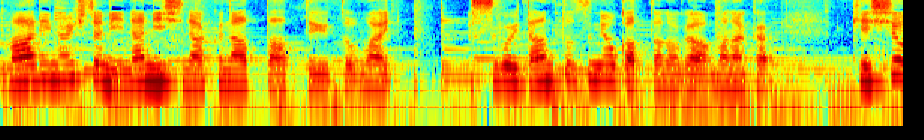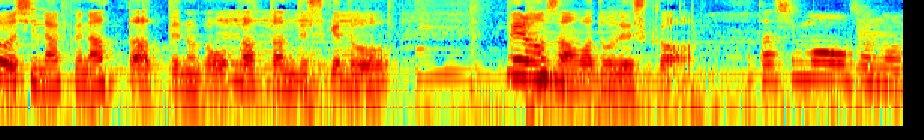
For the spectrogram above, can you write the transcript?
周りの人に何しなくなったっていうと、まあ、すごいダントツに多かったのが、まあ、なんか化粧しなくなったっていうのが多かったんですけど、メロンさんはどうですか？私もその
